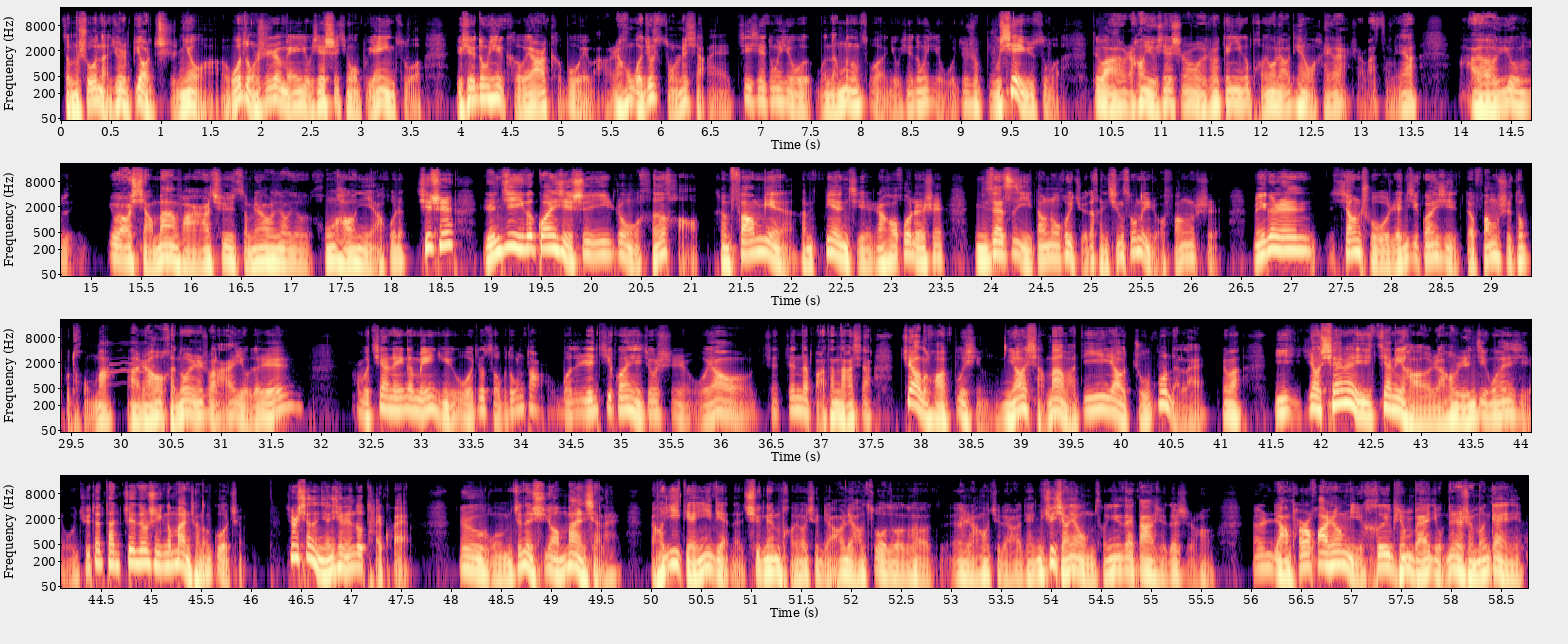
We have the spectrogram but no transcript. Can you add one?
怎么说呢，就是比较执拗啊。我总是认为有些事情我不愿意做，有些东西可为而可不为吧。然后我就总是想，哎，这些东西我我能不能做？有些东西我就是不屑于做，对吧？然后有些时候我说跟一个朋友聊天，我还有点什么怎么样？哎呦又。又要想办法啊，去怎么样要哄好你啊？或者，其实人际一个关系是一种很好、很方便、很便捷，然后或者是你在自己当中会觉得很轻松的一种方式。每个人相处人际关系的方式都不同嘛啊，然后很多人说了，有的人。我见了一个美女，我就走不动道我的人际关系就是我要真真的把她拿下，这样的话不行。你要想办法，第一要逐步的来，是吧？你要先建立好，然后人际关系。我觉得它这都是一个漫长的过程。就是现在年轻人都太快了，就是我们真的需要慢下来，然后一点一点的去跟朋友去聊一聊，坐坐坐，然后去聊聊天。你去想想，我们曾经在大学的时候，两盘花生米喝一瓶白酒，那是什么概念？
